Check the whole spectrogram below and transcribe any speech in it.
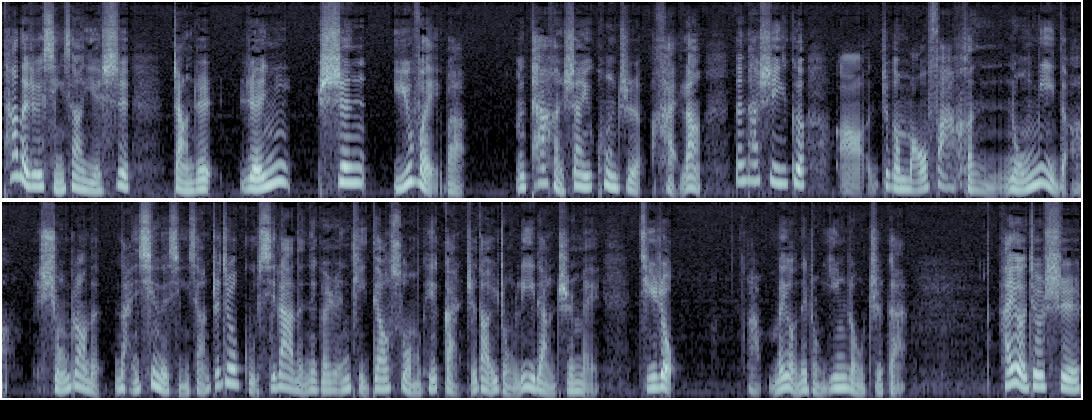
他的这个形象也是长着人身鱼尾巴，嗯，他很善于控制海浪，但他是一个啊，这个毛发很浓密的啊，雄壮的男性的形象。这就是古希腊的那个人体雕塑，我们可以感知到一种力量之美，肌肉啊，没有那种阴柔之感。还有就是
